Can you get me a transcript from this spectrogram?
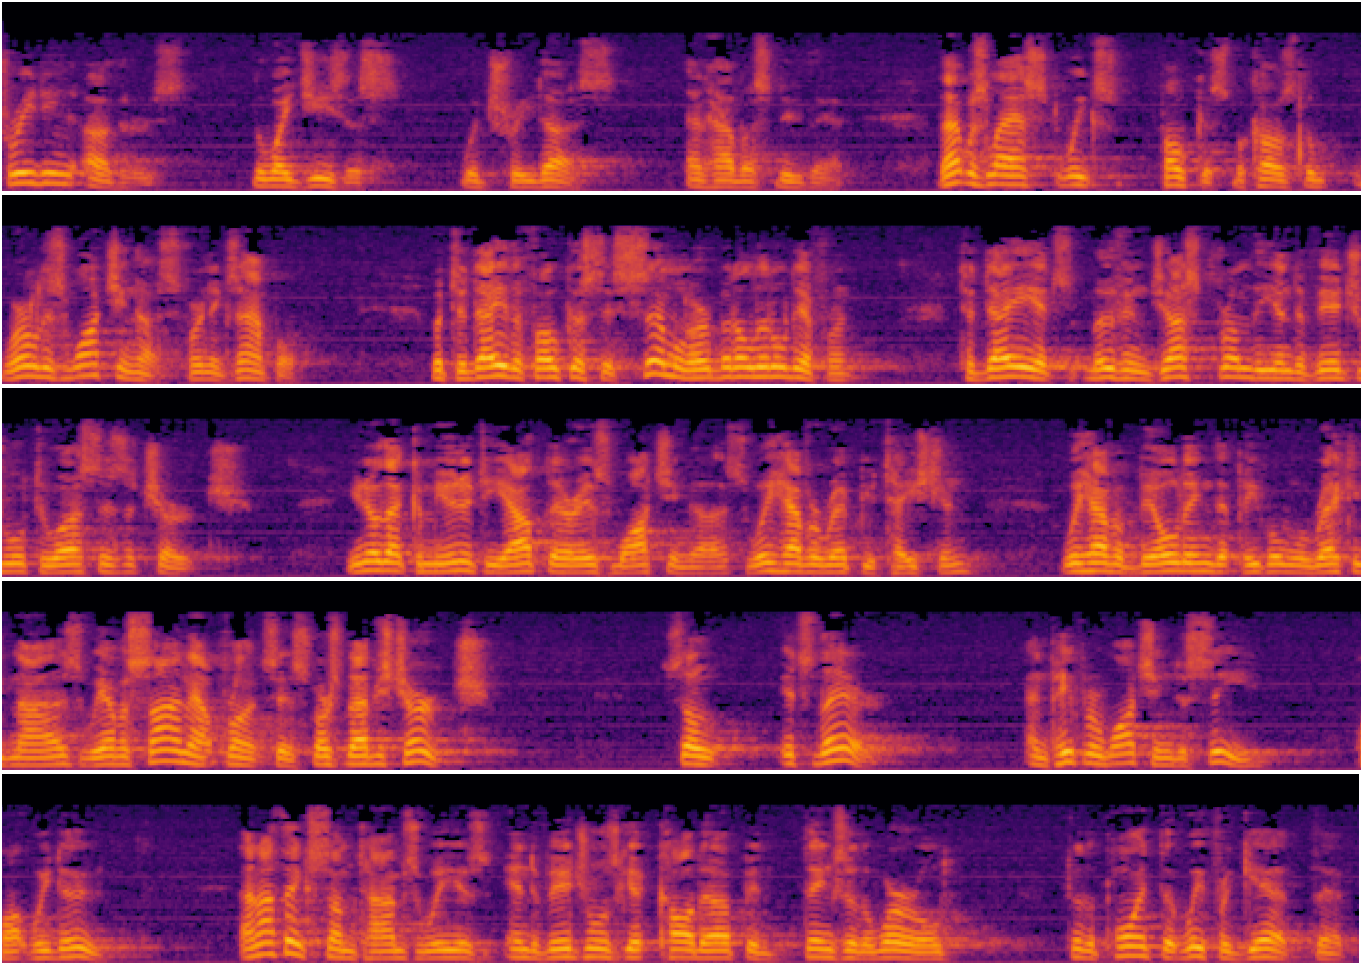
treating others the way Jesus would treat us and have us do that. That was last week's focus because the world is watching us for an example. But today the focus is similar but a little different. Today it's moving just from the individual to us as a church. You know that community out there is watching us. We have a reputation. We have a building that people will recognize. We have a sign out front that says First Baptist Church. So it's there. And people are watching to see what we do. And I think sometimes we as individuals get caught up in things of the world to the point that we forget that,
